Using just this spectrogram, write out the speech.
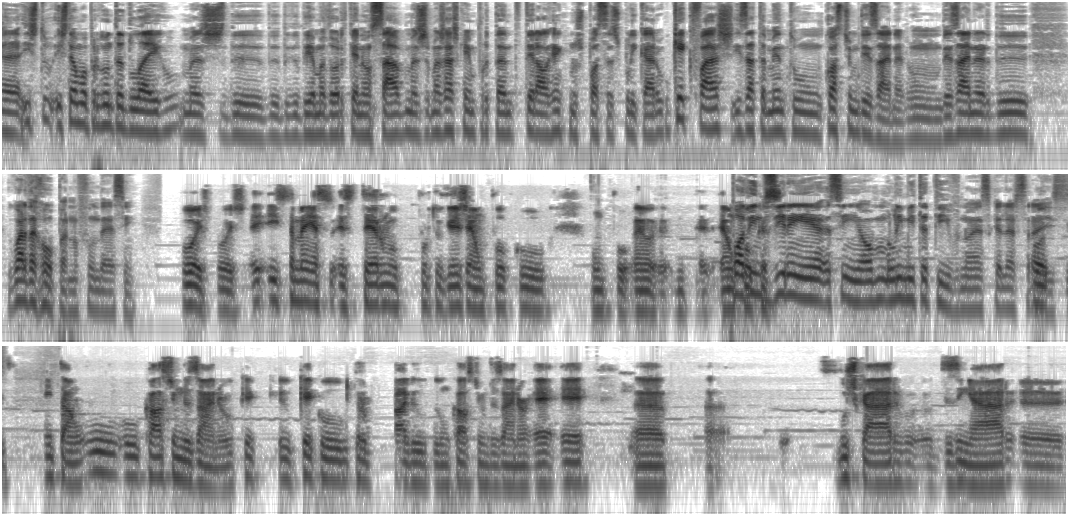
Uh, isto, isto é uma pergunta de leigo, mas de, de, de- amador, de quem não sabe, mas, mas acho que é importante ter alguém que nos possa explicar o que é que faz exatamente um costume designer, um designer de guarda-roupa, no fundo é assim. Pois, pois. E- Isso também, esse, esse termo português é um pouco, um, po- é, é um Pode pouco induzir em, assim, ao limitativo, não é? Se calhar será Pois. isso. Então, o, o costume designer, o que, o que é que o trabalho de um costume designer é? É ah, ah, buscar, desenhar, ah,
